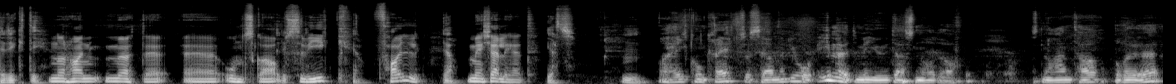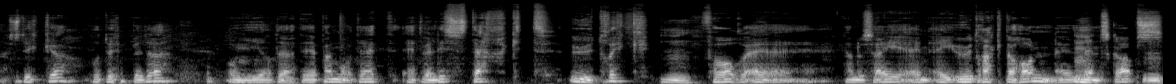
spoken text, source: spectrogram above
Riktig. når han møter eh, ondskap, svik, Ja. fall, Ja. med kjærlighet. Yes. Og helt konkret så ser vi det jo i møte med Judas nå, da. Når han tar brødet, stykket, og dypper det og gir det. Det er på en måte et, et veldig sterkt uttrykk for, eh, kan du si, en, ei utdrakte hånd, en vennskaps...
